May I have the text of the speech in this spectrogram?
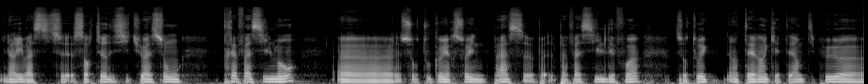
Il arrive à sortir des situations très facilement euh, surtout quand il reçoit une passe euh, pas, pas facile des fois. Surtout avec un terrain qui était un petit peu euh,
